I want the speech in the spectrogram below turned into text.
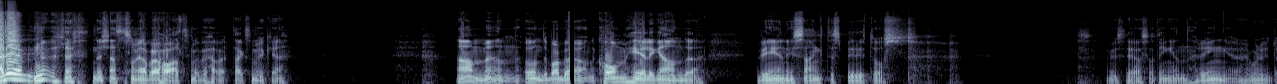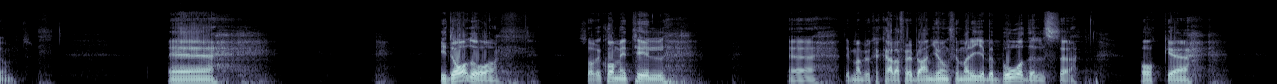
Nej, det, nu, nu känns det som jag börjar ha allt som jag behöver. Tack så mycket. Amen. Underbar bön. Kom helig ande. Veni sancte spiritus. Vi ser så att ingen ringer. Det vore ju dumt. Eh, idag då så har vi kommit till eh, det man brukar kalla för ibland Jungfru Marie bebådelse. Och eh,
